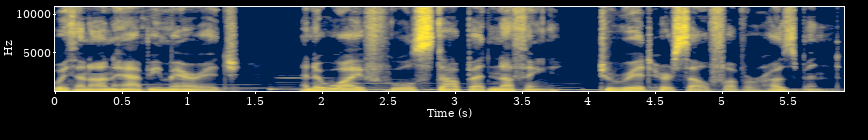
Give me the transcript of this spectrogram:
with an unhappy marriage and a wife who will stop at nothing to rid herself of her husband.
